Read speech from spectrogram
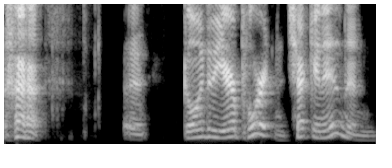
uh, going to the airport and checking in and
